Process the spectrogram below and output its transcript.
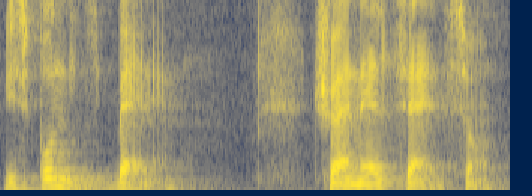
rispondigli bene, cioè nel senso,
